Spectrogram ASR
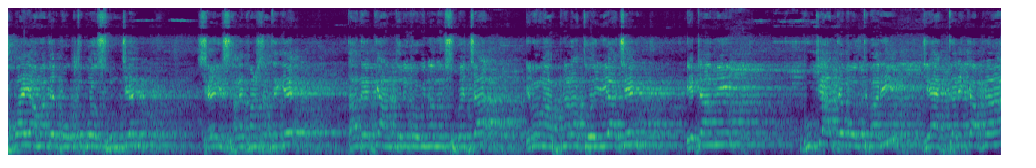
সবাই আমাদের বক্তব্য শুনছেন। সেই সাড়ে পাঁচটা থেকে তাদেরকে আন্তরিক অভিনন্দন, শুভেচ্ছা এবং আপনারা তৈরি আছেন। এটা আমি বুকে হাতে বলতে পারি যে এক তারিখে আপনারা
